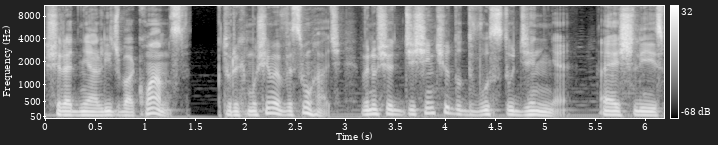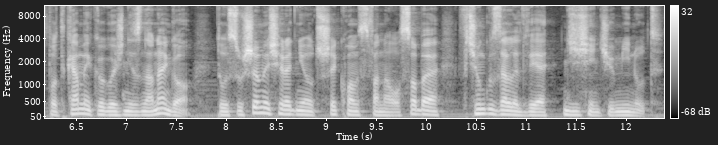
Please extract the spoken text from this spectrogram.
Średnia liczba kłamstw, których musimy wysłuchać, wynosi od 10 do 200 dziennie. A jeśli spotkamy kogoś nieznanego, to usłyszymy średnio 3 kłamstwa na osobę w ciągu zaledwie 10 minut.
